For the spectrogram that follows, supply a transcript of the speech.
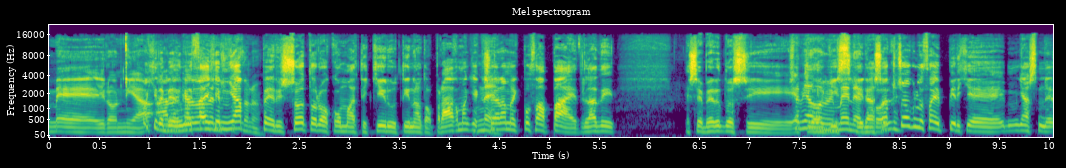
με ηρωνία. Όχι, ρε αλλά παιδί μου, θα καταλαβαίνεις είχε πώς το μια εννοώ. περισσότερο κομματική ρουτίνα το πράγμα και Ναι. ξέραμε πού θα πάει. Δηλαδή, σε περίπτωση Σε μια εκλογής τη δομημένη κυρίας αντιπολίτευση. Αξιόγλου θα υπήρχε μια συνε...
